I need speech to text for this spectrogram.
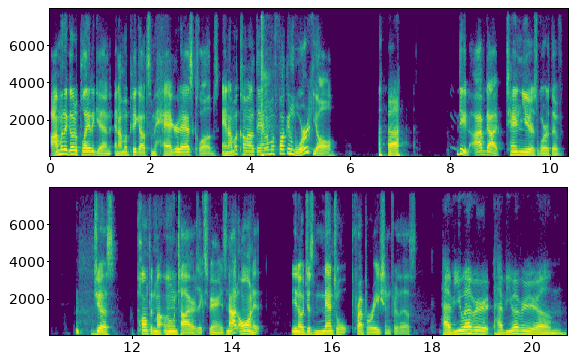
I'm gonna go to play it again and I'm gonna pick out some haggard ass clubs and I'm gonna come out there and I'm gonna fucking work y'all. Dude, I've got 10 years worth of just pumping my own tires experience, not on it, you know, just mental preparation for this. Have you ever have you ever um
